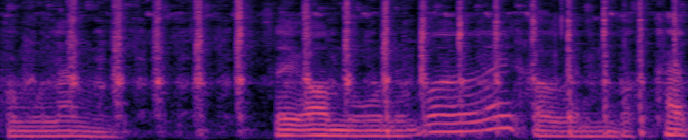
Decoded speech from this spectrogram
กลมกำลังใส่ออมหนูเนี่ยเว้ยเข้ากันบักคัก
